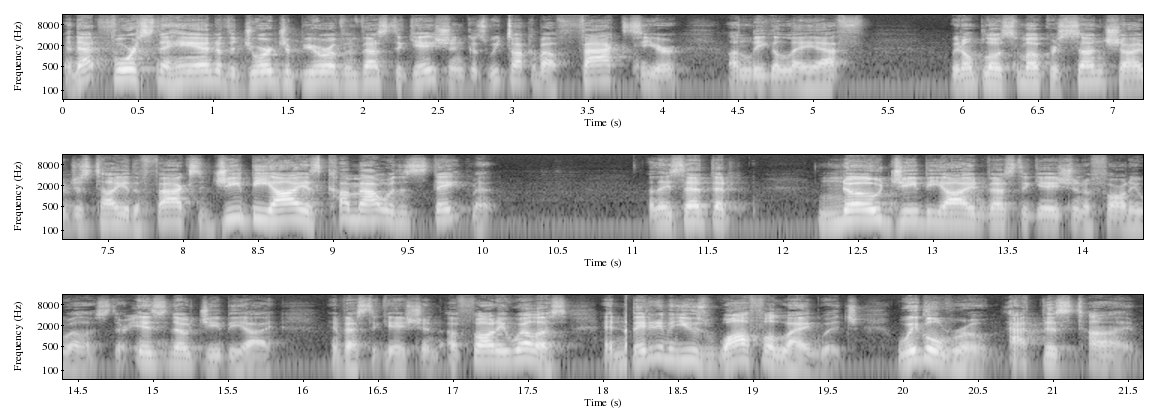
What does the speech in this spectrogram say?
And that forced the hand of the Georgia Bureau of Investigation, because we talk about facts here on Legal AF. We don't blow smoke or sunshine. We just tell you the facts. The GBI has come out with a statement. And they said that no GBI investigation of Fani Willis. There is no GBI investigation of Fani Willis. And they didn't even use waffle language, wiggle room at this time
